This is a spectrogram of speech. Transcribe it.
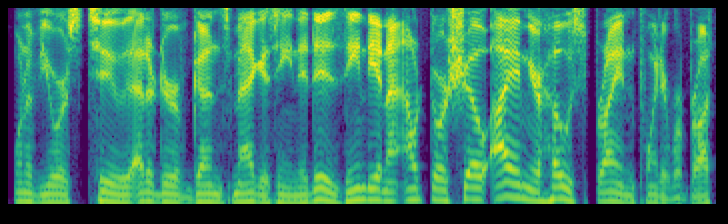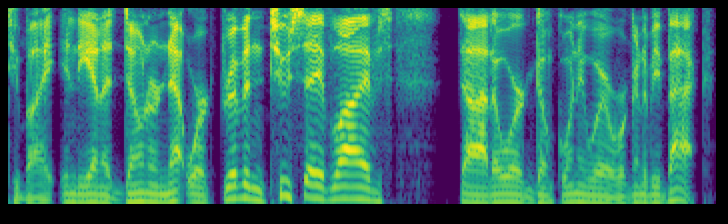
one of yours too, editor of Guns Magazine. It is the Indiana Outdoor Show. I am your host, Brian Pointer. We're brought to you by Indiana Donor Network, driven to save lives.org. Don't go anywhere. We're going to be back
